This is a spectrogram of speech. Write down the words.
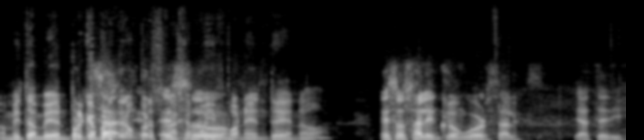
a mí también, porque O sea, aparte era un personaje muy imponente, ¿no? Eso sale en Clone Wars, Alex. Ya te di.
